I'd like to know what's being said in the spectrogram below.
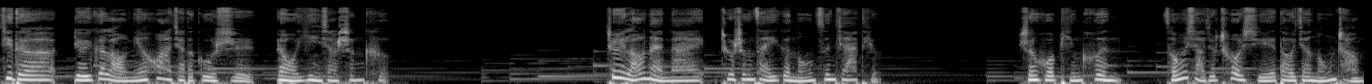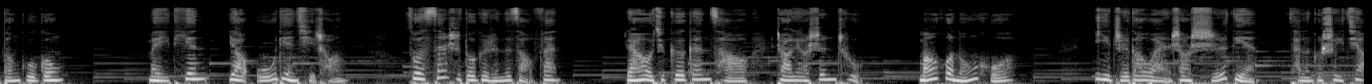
记得有一个老年画家的故事让我印象深刻。这位老奶奶出生在一个农村家庭。生活贫困，从小就辍学到一家农场当雇工，每天要五点起床，做三十多个人的早饭，然后去割干草、照料牲畜，忙活农活，一直到晚上十点才能够睡觉。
